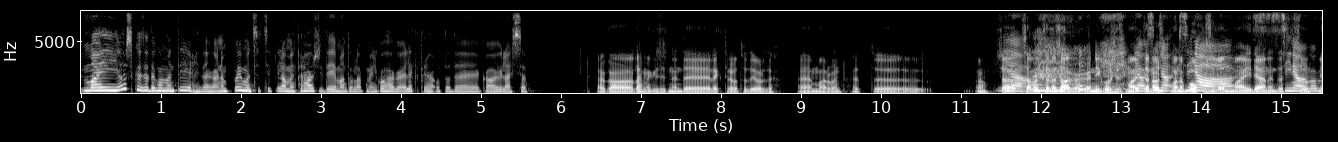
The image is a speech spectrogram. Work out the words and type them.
Ma ei oska seda kommenteerida, aga noh, põhimõtteliselt see kilometraaži teema tuleb meil kohe ka elektriautodega ülesse. Aga lähmegi siis nende elektriautode juurde, äh, ma arvan, et äh, noh, sa, sa oled selle saagaga nii kursis, ma ütlen ausalt, ma olen puhkusel olnud, ma ei tea nendest sina suurt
